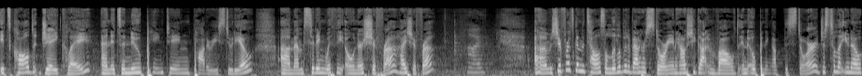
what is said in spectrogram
It's called J Clay, and it's a new painting pottery studio. Um, I'm sitting with the owner, Shifra. Hi, Shifra. Hi. Um, Shifra is going to tell us a little bit about her story and how she got involved in opening up this store. Just to let you know,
